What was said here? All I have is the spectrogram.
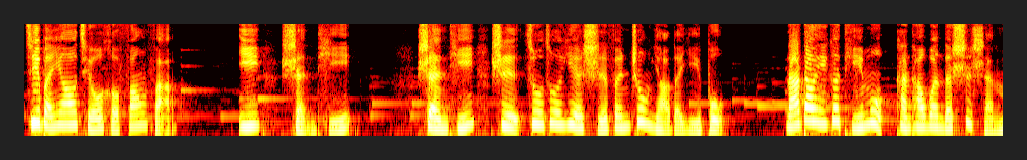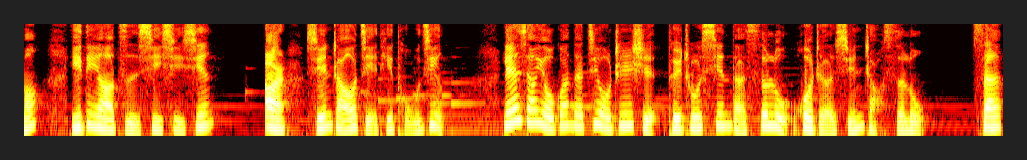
基本要求和方法：一、审题。审题是做作业十分重要的一步。拿到一个题目，看他问的是什么，一定要仔细细心。二、寻找解题途径，联想有关的旧知识，推出新的思路或者寻找思路。三、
